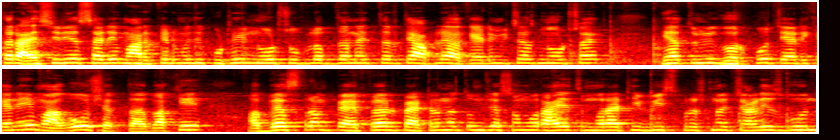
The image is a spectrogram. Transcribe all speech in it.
तर आय सी डी एससाठी मार्केटमध्ये कुठेही नोट्स उपलब्ध नाहीत तर ते आपल्या अकॅडमीच्याच नोट्स आहेत. ह्या तुम्ही घरपोच या ठिकाणी मागवू शकता. बाकी अभ्यासक्रम पेपर पॅटर्न तुमच्यासमोर आहेच. मराठी वीस प्रश्न चाळीस गुण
